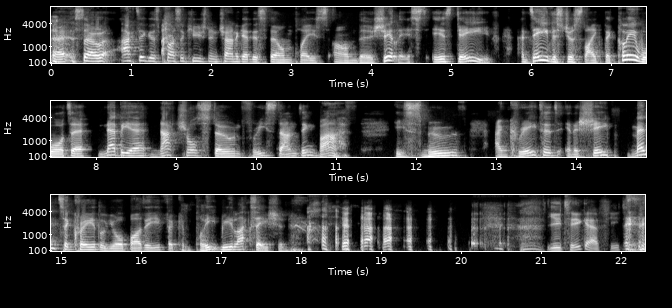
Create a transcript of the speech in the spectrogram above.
Uh, so, acting as prosecution and trying to get this film placed on the shit list is Dave. And Dave is just like the Clearwater Nebbia natural stone freestanding bath. He's smooth and created in a shape meant to cradle your body for complete relaxation. You too, Gav. You too.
